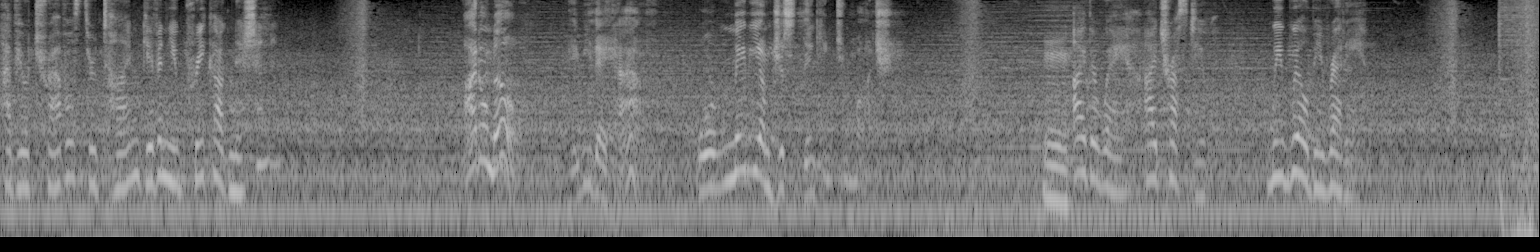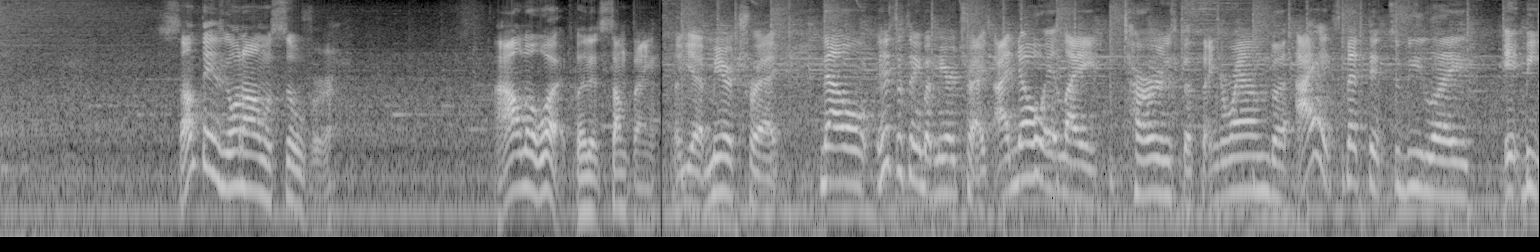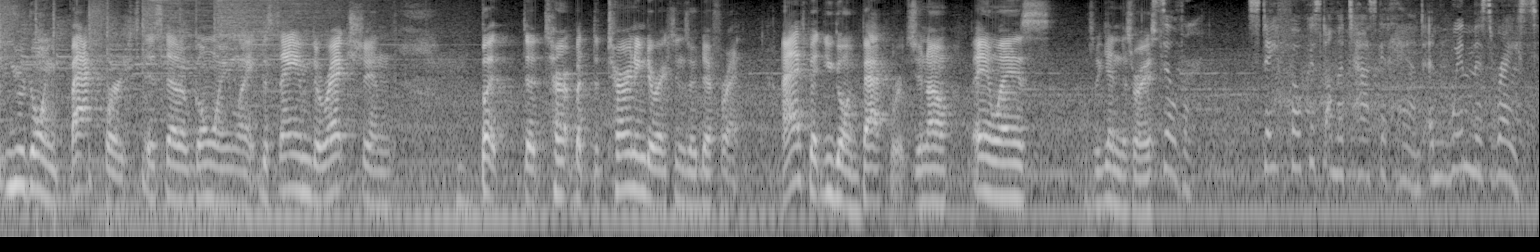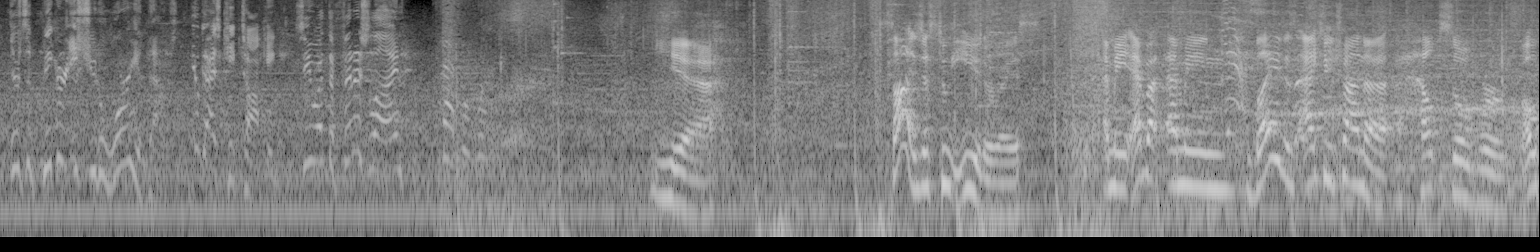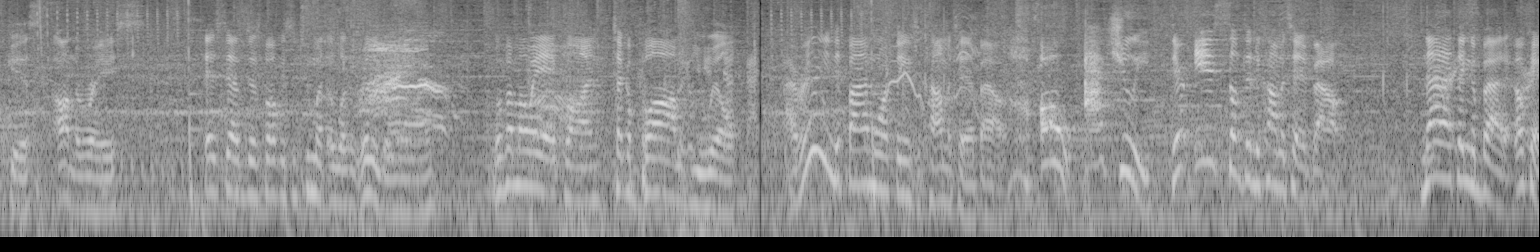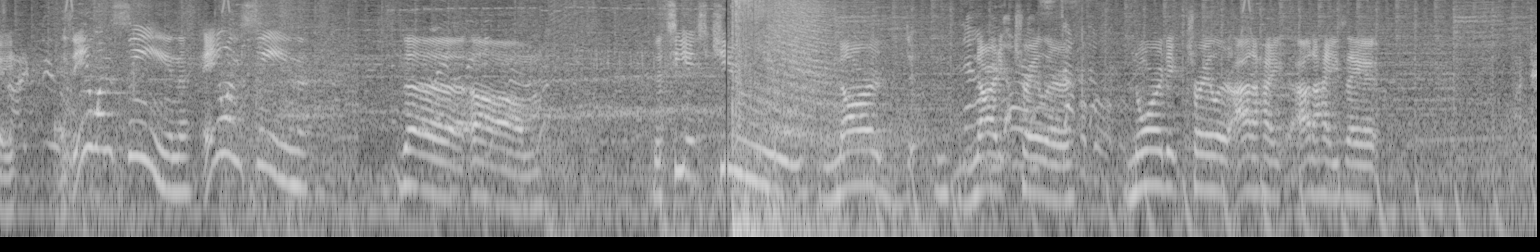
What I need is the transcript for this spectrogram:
Have your travels through time given you precognition? I don't know. Maybe they have. Or maybe I'm just thinking too much. Hmm. Either way, I trust you. We will be ready. Something's going on with Silver. I don't know what, but it's something. But yeah, mirror track. Now, here's the thing about mirror tracks. I know it like turns the thing around, but I expect it to be like it be you're going backwards instead of going like the same direction, but the turn but the turning directions are different. I expect you going backwards, you know. Anyways, let's begin this race. Silver, stay focused on the task at hand and win this race. There's a bigger issue to worry about. You guys keep talking. See you at the finish line. That will work. Yeah. Sonic's just too easy to race. I mean, everybody, I mean, Blaze is actually trying to help Silver focus on the race instead of just focusing too much on what's really going on. Move on my way, Apon. Take a bomb, if you will. I really need to find more things to commentate about. Oh, actually, there is something to commentate about. Now that I think about it. Okay, has anyone seen, anyone seen the, um, the THQ Nard Nordic Now we are trailer. Nordic trailer. I don't know how I don't know how you say it.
